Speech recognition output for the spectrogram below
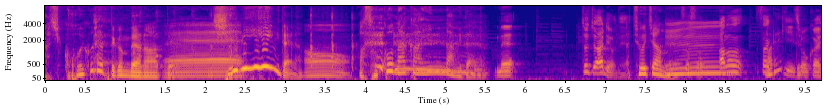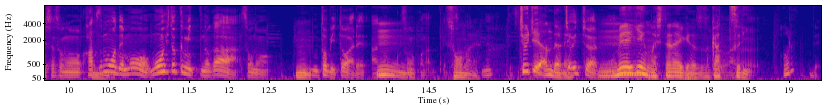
マジこういうことやってくんだよなって、えーちびーみたいな。おあそこ仲いいんだみたいな。ねちょいちょいあるよね。ちょいちょいあんのよ、そうそう。うんあのさっき紹介したその初詣ももう一組っていうのがそのうん。トビとあれあうん。のその子なんでそうなのよ、ね。ちょいちょいあんだよね。ちょいちょいあるね。明言はしてないけどがっつり。あれ？で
